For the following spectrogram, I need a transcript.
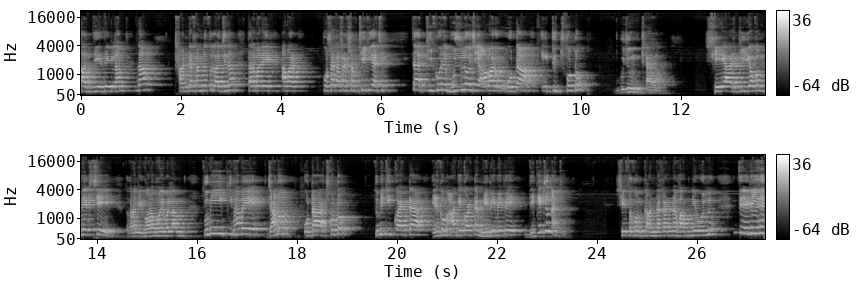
হাত দিয়ে দেখলাম, না, ঠান্ডা ঠান্ডা তো লাগছে না, তার মানে আমার পোশাক, আশাক সব ঠিকই আছে। তা কি করে বুঝলো যে আমার ওটা একটু ছোট? বুঝুন ঠেলা, সে আর কি রকম দেখছে? তখন আমি গরম হয়ে বললাম, তুমি কীভাবে জানো ওটা ছোট? তুমি কি কয়েকটা এরকম আগে কয়েকটা মেপে মেপে দেখেছ নাকি? সে তখন কান্না কান্না ভাব নিয়ে বলল, দেখলে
